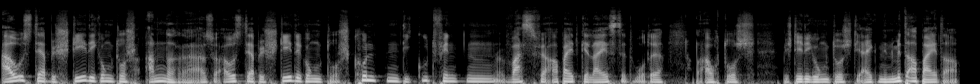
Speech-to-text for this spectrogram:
aus der Bestätigung durch andere, also aus der Bestätigung durch Kunden, die gut finden, was für Arbeit geleistet wurde, oder auch durch Bestätigung durch die eigenen Mitarbeiter,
